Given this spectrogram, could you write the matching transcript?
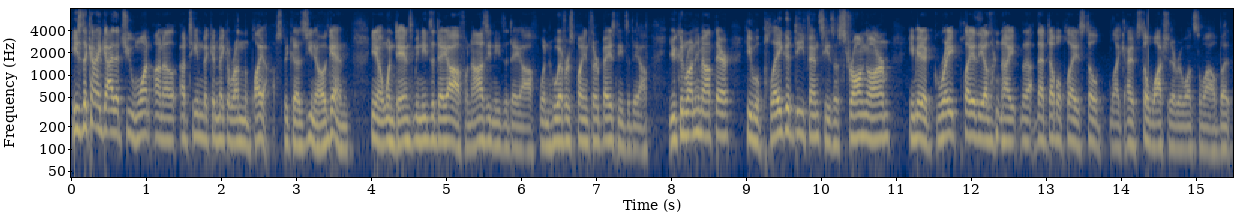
he's the kind of guy that you want on a, a team that can make a run in the playoffs. Because you know, again, you know, when Dansby needs a day off, when Ozzie needs a day off, when whoever's playing third base needs a day off, you can run him out there. He will play good defense. He's a strong arm. He made a great play the other night. That, that double play is still like I still watch it every once in a while, but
